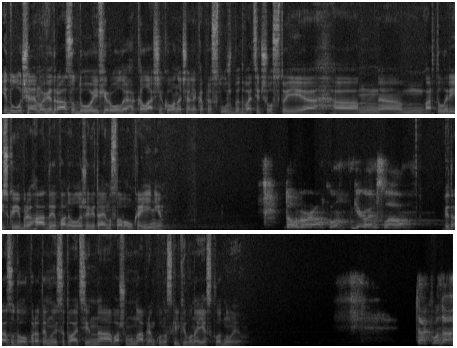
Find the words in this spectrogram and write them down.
І долучаємо відразу до ефіру Олега Калашнікова, начальника прес-служби 26-ї е, е, артилерійської бригади. Пане Олеже, вітаємо! Слава Україні! Доброго ранку, героям слава. Відразу до оперативної ситуації на вашому напрямку. Наскільки вона є складною? Так, вона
